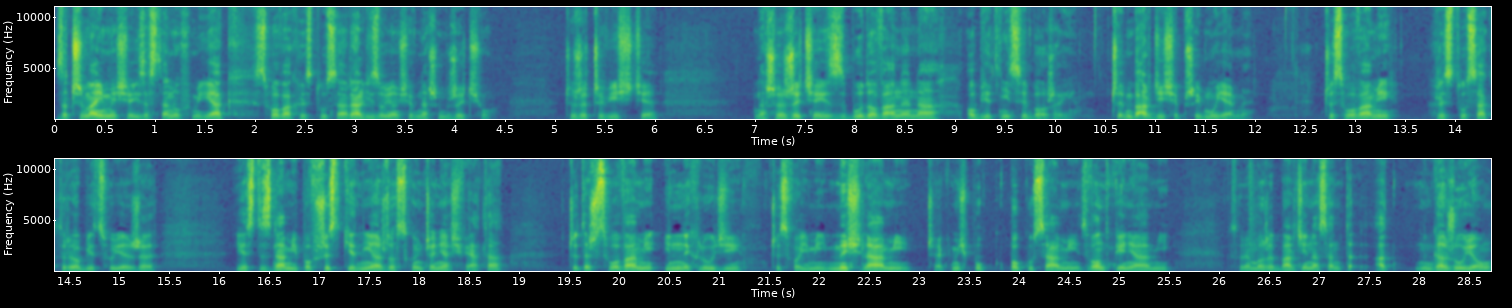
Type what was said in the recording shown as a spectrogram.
Zatrzymajmy się i zastanówmy, jak słowa Chrystusa realizują się w naszym życiu. Czy rzeczywiście nasze życie jest zbudowane na obietnicy Bożej? Czym bardziej się przyjmujemy? Czy słowami Chrystusa, który obiecuje, że jest z nami po wszystkie dni aż do skończenia świata, czy też słowami innych ludzi, czy swoimi myślami, czy jakimiś pokusami, zwątpieniami, które może bardziej nas angażują,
